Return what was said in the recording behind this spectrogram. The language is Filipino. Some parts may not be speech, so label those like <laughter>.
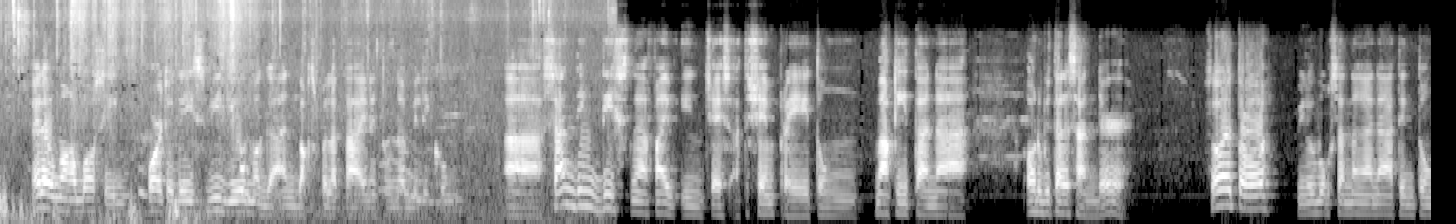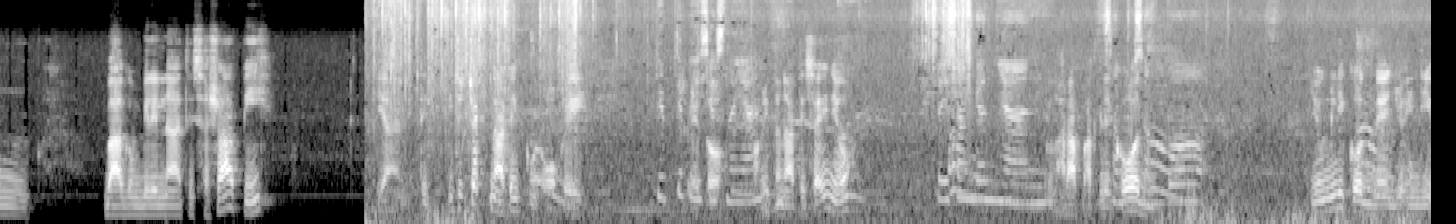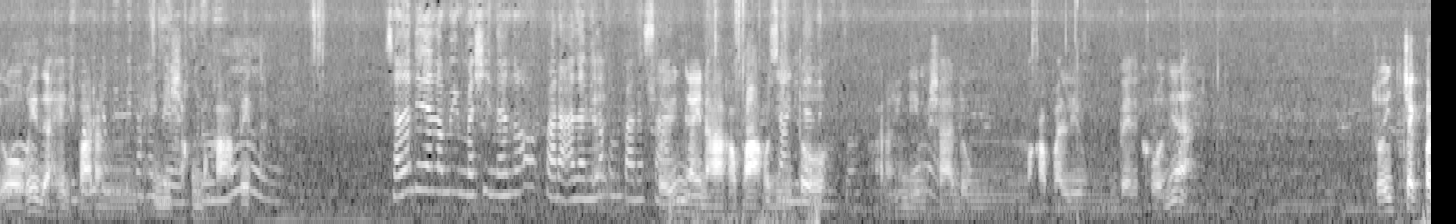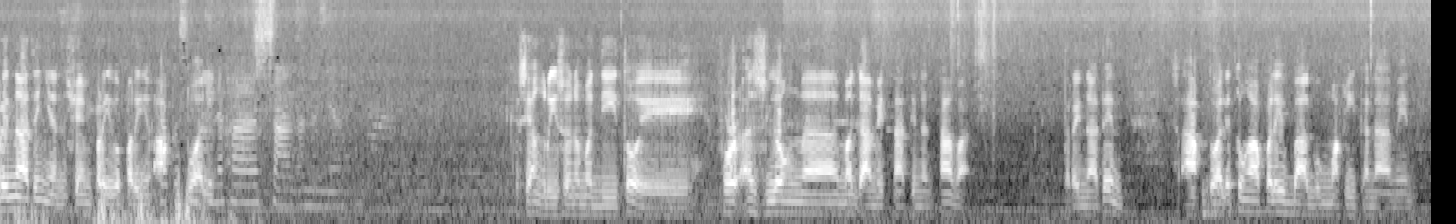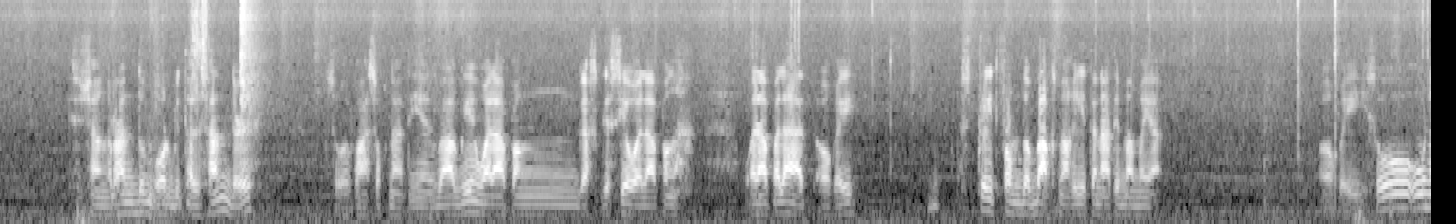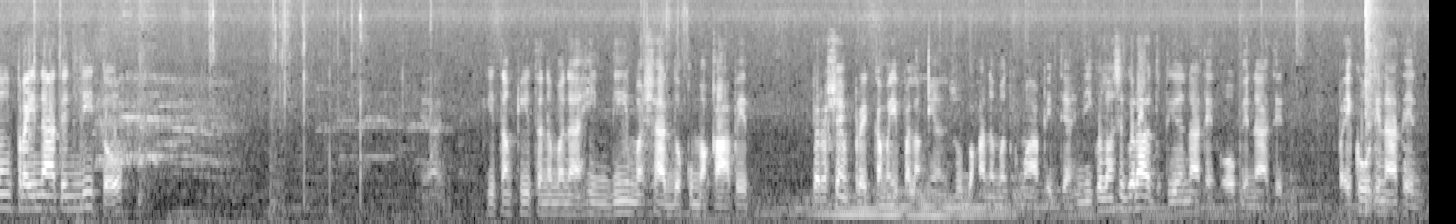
Hello mga bossing! For today's video, mag-unbox pala tayo nitong nabili kong ah, sanding disc na 5 inches at syempre itong makita na orbital sander. So ito, binubuksan na nga natin tong bagong bilhin natin sa Shopee. Yan, i-check natin kung okay. 50 Ito, pesos na yan. pakita natin sa inyo Sa isang ganyan. yung harap at likod. Sampo-sampo. Yung likod medyo hindi okay dahil parang hindi siya kumakapit. Sana dinala mo yung machine ano, para alam nila kung para So saan. yun nga, yung nakakapa ako Saan dito. Parang hindi masyadong makapal yung velcro niya. So i-check pa rin natin yan. Siyempre, iba pa rin yung Tapos actual. yung pinaka-sam, ano niya. Kasi ang reason naman dito eh, for as long na magamit natin ng tama. Try natin. Sa actual, ito nga pala yung bagong makita namin. Siyang random orbital sander. So, pasok natin yan. Bago yan, wala pang gas-gas yan, wala pang, <laughs> wala pa lahat, okay? Straight from the box, makikita natin mamaya. Okay, so unang try natin dito. Kitang-kita naman na hindi masyado kumakapit. Pero syempre, kamay pa lang yan. So baka naman kumapit yan. Hindi ko lang sigurado. Tingnan natin. Open natin. Paikutin natin.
